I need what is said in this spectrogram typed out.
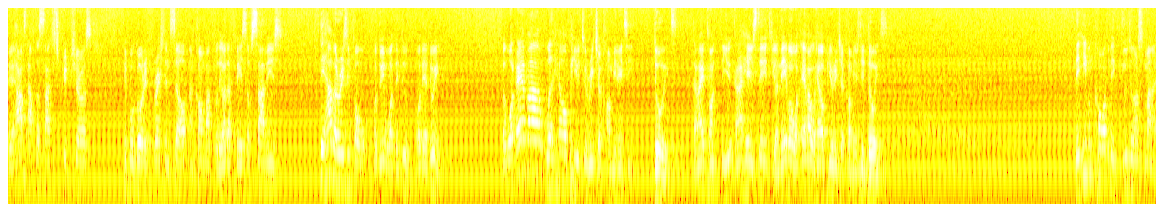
Perhaps after such scriptures, people go refresh themselves and come back for the other phase of service. They have a reason for, for doing what they do, what they're doing. But whatever will help you to reach your community, do it. Can I, you, can I hear you say to your neighbor, whatever will help you reach your community, do it. They even called him a gluttonous man.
